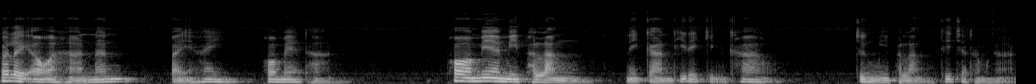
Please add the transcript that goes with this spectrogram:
ก็เลยเอาอาหารนั้นไปให้พ่อแม่ทาน พ่อแม่มีพลังในการที่ได้กินข้าว จึงมีพลังที่จะทำงาน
